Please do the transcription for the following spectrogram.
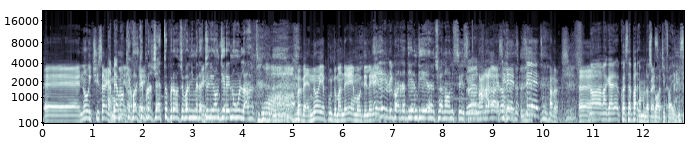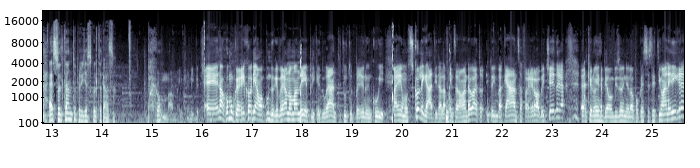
eh, noi ci saremo. Abbiamo anche nostri- qualche progetto, però Giovanni mi ha detto di non dire nulla. Vabbè, noi appunto manderemo delle Ehi, repliche. riguarda D&D, cioè no, nel senso, no, non è Allora, vero. silenzio, silenzio. Allora, eh, No, magari questa parte da Questa- Spotify. esatto. È soltanto per gli ascoltatori a casa. Oh mamma, incredibile. Eh, no, comunque ricordiamo appunto che verranno mandate repliche durante tutto il periodo in cui saremo scollegati dalla Frequenza 94, in vacanza, a fare robe, eccetera. Eh, anche noi abbiamo bisogno dopo queste settimane di gre.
